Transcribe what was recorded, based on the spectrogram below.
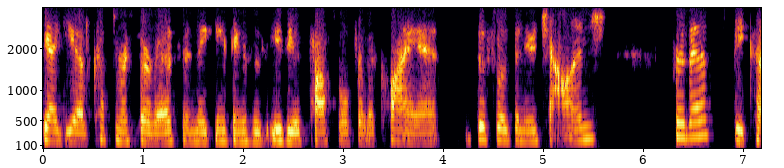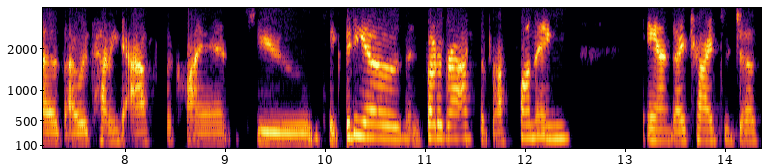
the idea of customer service and making things as easy as possible for the client. This was a new challenge for this because I was having to ask the client to take videos and photographs of rough plumbing. And I tried to just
